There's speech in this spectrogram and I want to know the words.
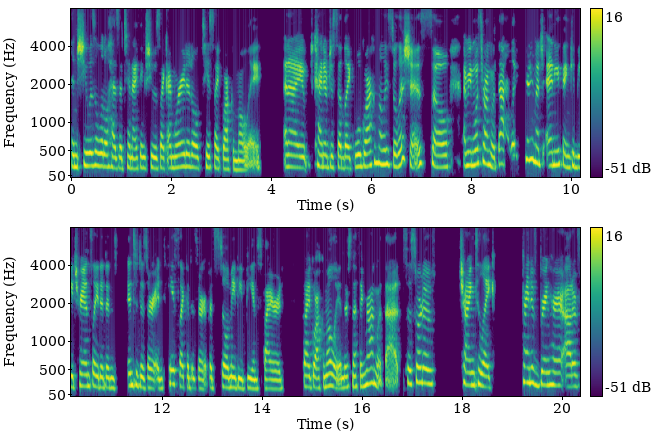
And she was a little hesitant. I think she was like, I'm worried it'll taste like guacamole. And I kind of just said, like, well, guacamole's delicious. So, I mean, what's wrong with that? Like, pretty much anything can be translated in, into dessert and taste like a dessert, but still maybe be inspired by guacamole. And there's nothing wrong with that. So, sort of trying to like kind of bring her out of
